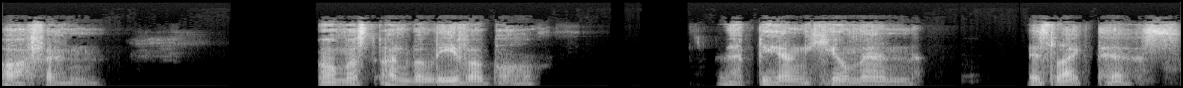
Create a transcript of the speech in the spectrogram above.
often almost unbelievable that being human is like this.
